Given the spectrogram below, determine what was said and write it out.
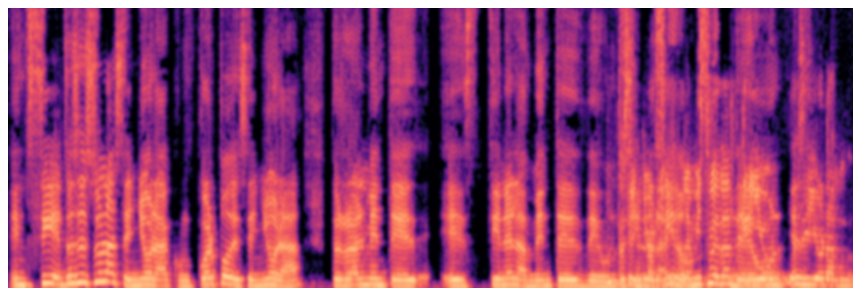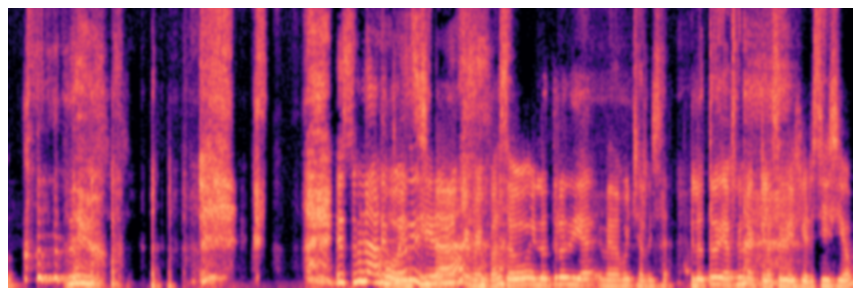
en sí. Entonces es una señora con cuerpo de señora, pero realmente es, tiene la mente de un recién señora, nacido. la misma edad que yo, y así llorando. es una ¿Te jovencita. que me pasó el otro día, me da mucha risa. El otro día fui a una clase de ejercicio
